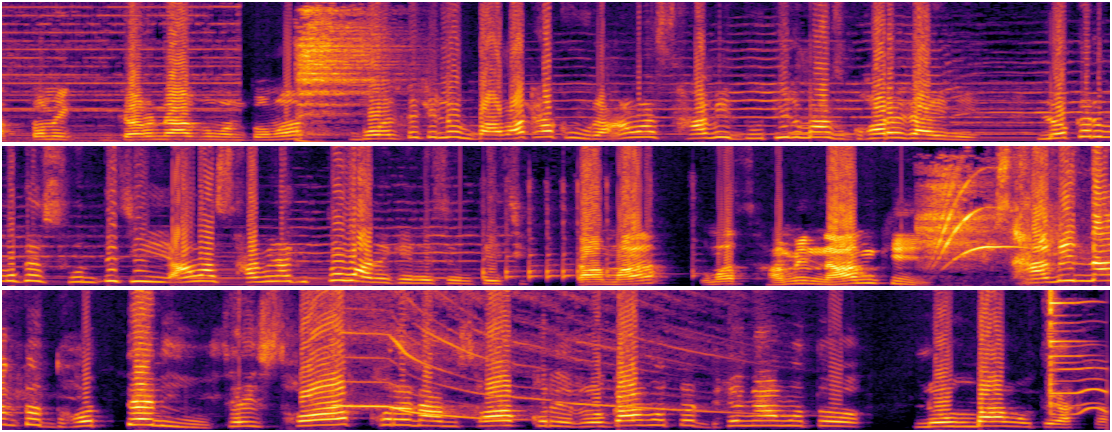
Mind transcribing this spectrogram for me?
আশ্রমে কি কারণে আগমন তোমার? বলতেছিলাম বাবা ঠাকুর আমার স্বামী দু তিন মাস ঘরে যায়নি। লোকের মুখে শুনতেছি আমার স্বামী নাকি তোমার এখানে এসে উঠেছে। তা মা তোমার স্বামীর নাম কি? স্বামীর নাম তো ধরতে নি সেই শখ করে নাম সব করে রোগা মতো ঢেঙা মতো লম্বা মতো একটা।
